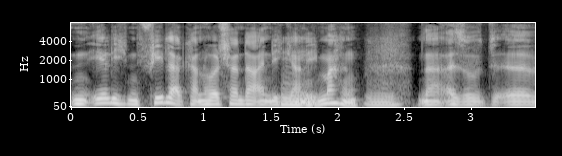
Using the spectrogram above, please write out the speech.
einen ehrlichen Fehler kann Holstein da eigentlich mhm. gar nicht machen. Mhm. Na, also äh,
